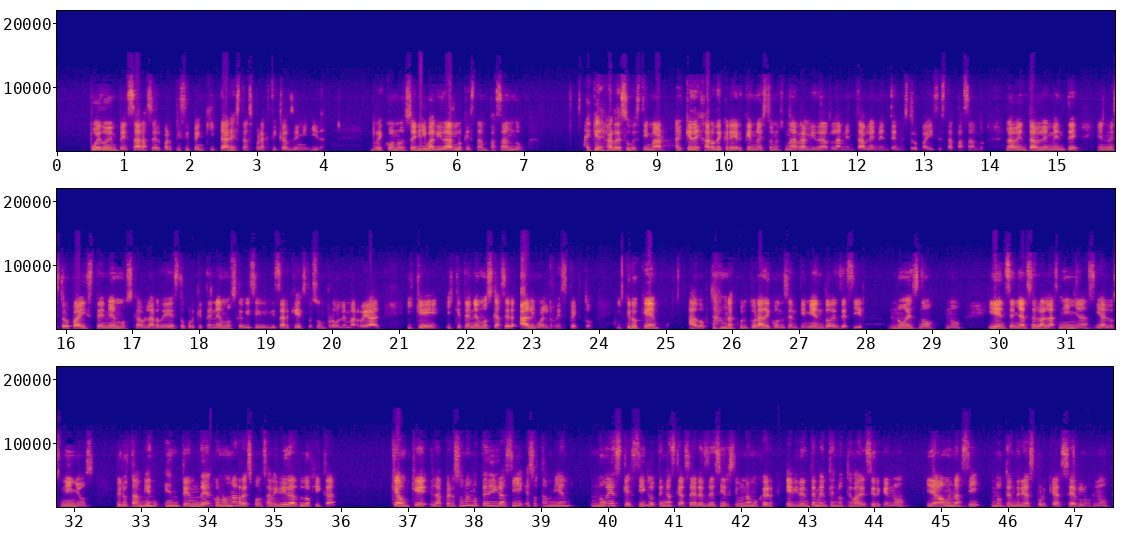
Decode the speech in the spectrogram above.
puedo empezar a ser partícipe en quitar estas prácticas de mi vida, reconocer y validar lo que están pasando, hay que dejar de subestimar, hay que dejar de creer que esto no es una realidad. Lamentablemente en nuestro país está pasando. Lamentablemente en nuestro país tenemos que hablar de esto porque tenemos que visibilizar que esto es un problema real y que, y que tenemos que hacer algo al respecto. Y creo que adoptar una cultura de consentimiento, es decir, no es no, ¿no? Y enseñárselo a las niñas y a los niños, pero también entender con una responsabilidad lógica que aunque la persona no te diga sí, eso también no es que sí lo tengas que hacer. Es decir, si una mujer evidentemente no te va a decir que no, y aún así no tendrías por qué hacerlo, ¿no?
